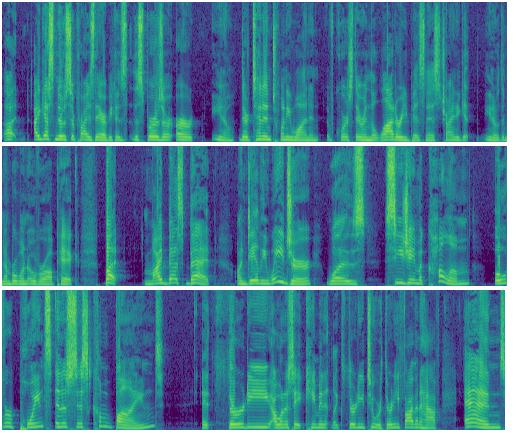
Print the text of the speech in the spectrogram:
Uh, I guess no surprise there because the Spurs are, are, you know, they're 10 and 21. And of course, they're in the lottery business trying to get, you know, the number one overall pick. But my best bet on Daily Wager was CJ McCollum over points and assists combined at 30. I want to say it came in at like 32 or 35 and a half. And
